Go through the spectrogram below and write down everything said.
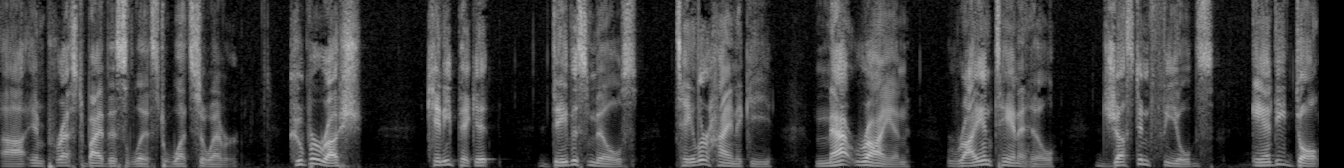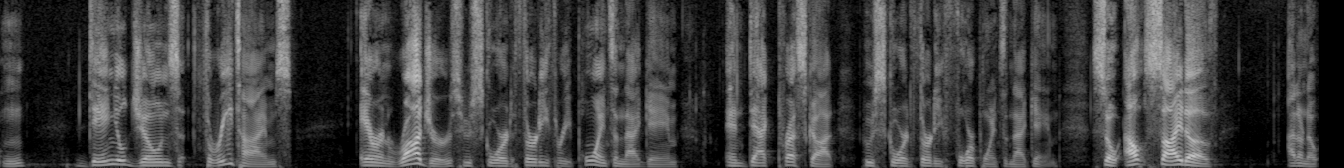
uh, impressed by this list whatsoever. Cooper Rush, Kenny Pickett, Davis Mills, Taylor Heinicke, Matt Ryan, Ryan Tannehill, Justin Fields, Andy Dalton, Daniel Jones three times, Aaron Rodgers, who scored 33 points in that game, and Dak Prescott, who scored 34 points in that game. So outside of I don't know,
